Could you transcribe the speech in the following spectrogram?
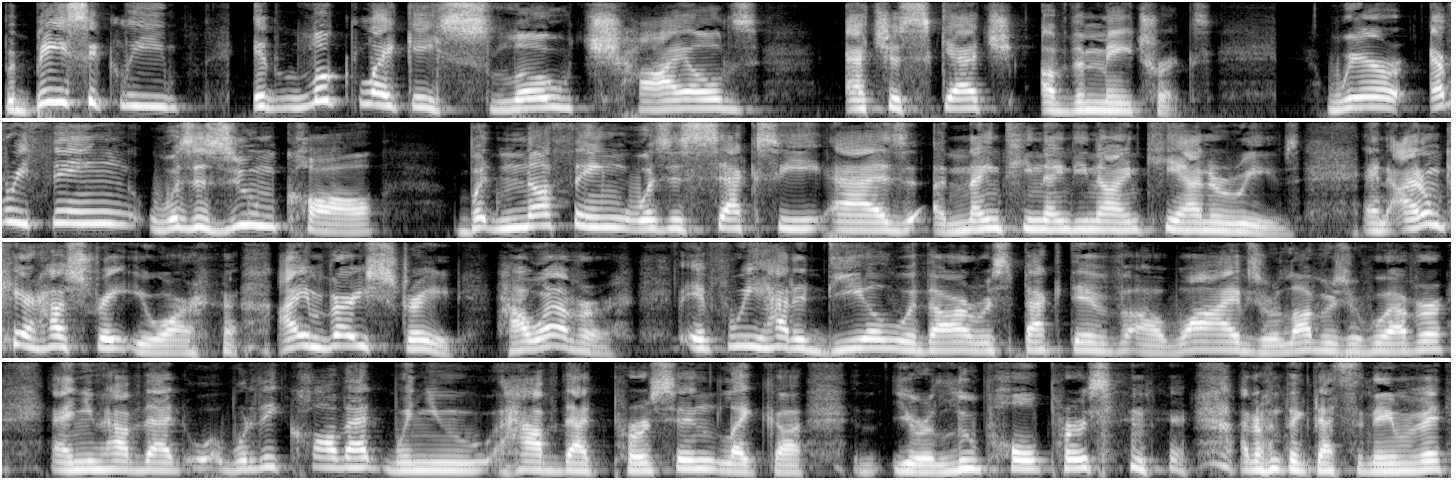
But basically, it looked like a slow child's etch a sketch of the Matrix, where everything was a Zoom call but nothing was as sexy as a 1999 Keanu Reeves. And I don't care how straight you are, I am very straight. However, if we had a deal with our respective uh, wives or lovers or whoever, and you have that, what do they call that when you have that person, like uh, your loophole person? I don't think that's the name of it,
